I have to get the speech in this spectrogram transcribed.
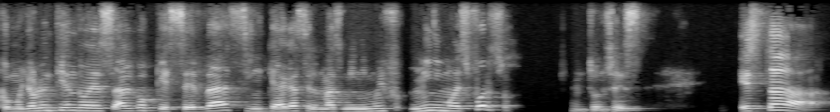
como yo lo entiendo, es algo que se da sin que hagas el más mínimo, mínimo esfuerzo. Entonces, esta,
